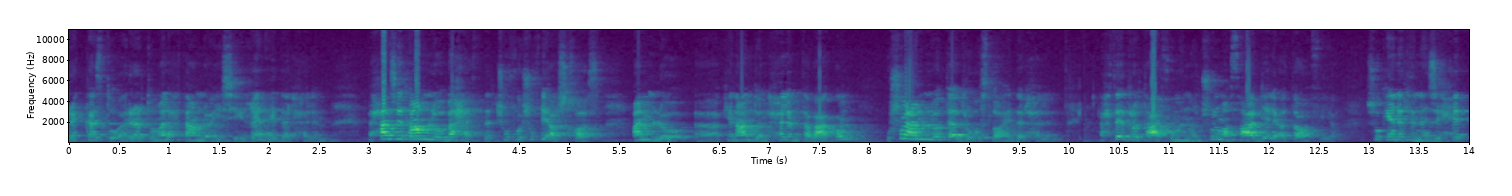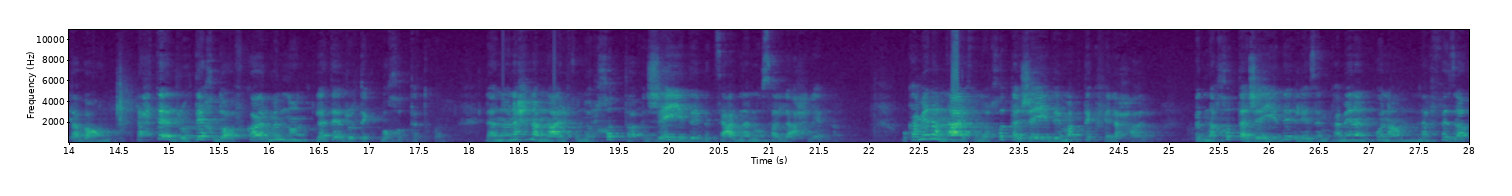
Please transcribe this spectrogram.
ركزتوا وقررتوا ما رح تعملوا أي شيء غير هذا الحلم بحاجه تعملوا بحث لتشوفوا شو في أشخاص عملوا آه، كان عندهم الحلم تبعكم وشو عملوا تقدروا وصلوا هذا الحلم. رح تقدروا تعرفوا منهم شو المصاعب يلي قطعوا فيها شو كانت النجاحات تبعهم. رح تقدروا تاخذوا أفكار منهم لتقدروا تكتبوا خطتكم لأنه نحن بنعرف إنه الخطة الجيدة بتساعدنا نوصل لأحلامنا. وكمان بنعرف إنه الخطة الجيدة ما بتكفي لحالها. بدنا خطة جيدة لازم كمان نكون عم ننفذها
